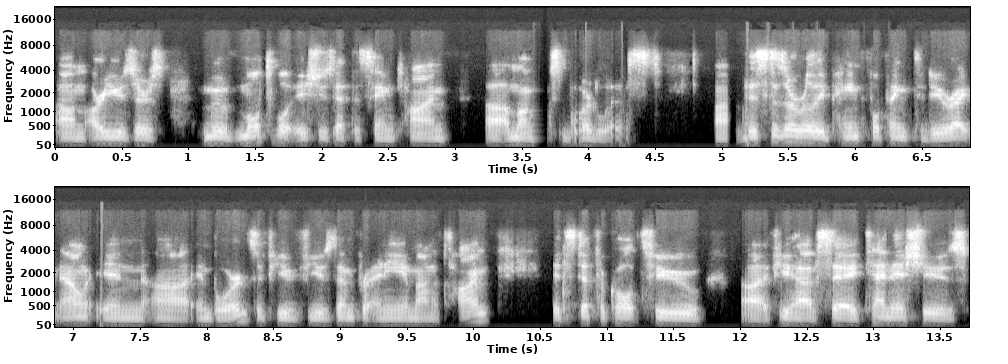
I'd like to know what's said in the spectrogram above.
um, our users move multiple issues at the same time uh, amongst board lists. Uh, this is a really painful thing to do right now in, uh, in boards if you've used them for any amount of time it's difficult to, uh, if you have, say, 10 issues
